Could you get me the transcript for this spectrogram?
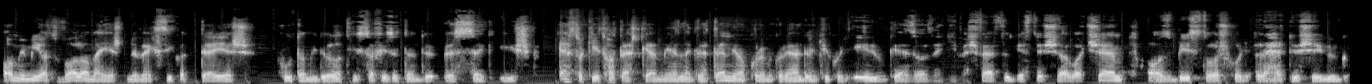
ami miatt valamelyest növekszik a teljes futamidő alatt visszafizetendő összeg is. Ezt a két hatást kell mérlegre tenni, akkor, amikor eldöntjük, hogy érünk ezzel az egyéves felfüggesztéssel vagy sem, az biztos, hogy lehetőségünk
